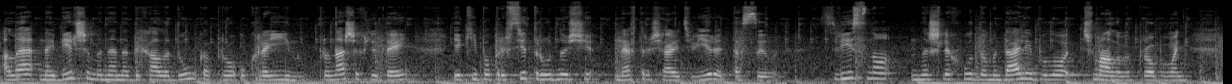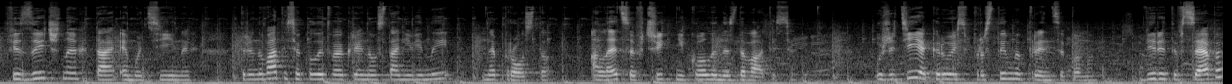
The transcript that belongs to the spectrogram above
Але найбільше мене надихала думка про Україну, про наших людей, які, попри всі труднощі, не втрачають віри та сили. Звісно, на шляху до медалі було чимало випробувань фізичних та емоційних. Тренуватися, коли твоя країна у стані війни, непросто, але це вчить ніколи не здаватися. У житті я керуюсь простими принципами: вірити в себе,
